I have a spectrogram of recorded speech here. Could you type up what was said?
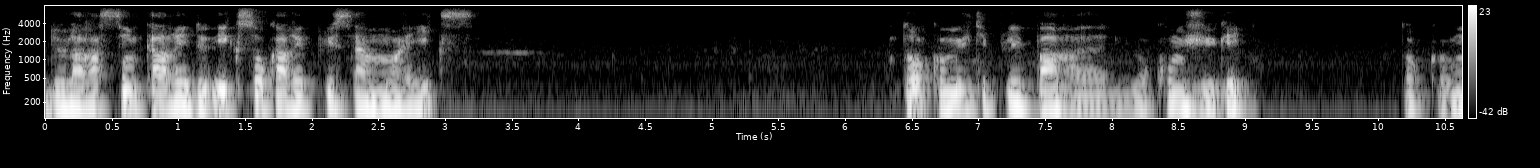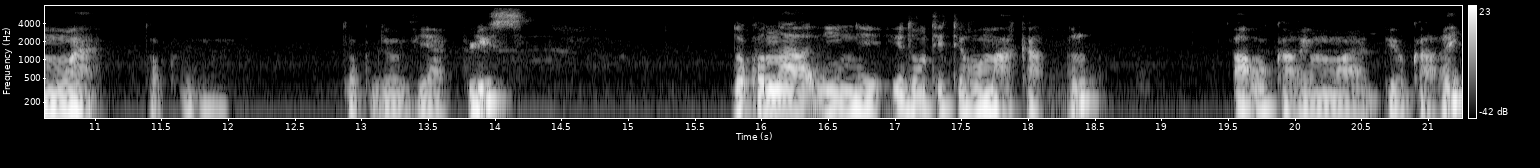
de la racine carrée de x au carré plus 1 moins x. Donc on multiplie par euh, le conjugué. Donc moins donc, donc devient plus. Donc on a une identité remarquable, a au carré moins b au carré.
